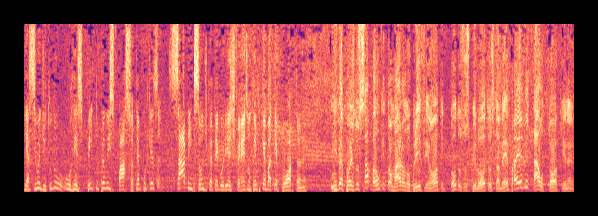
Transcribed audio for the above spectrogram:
e acima de tudo o respeito pelo espaço, até porque sabem que são de categorias diferentes, não tem por que bater porta, né? E depois do sabão que tomaram no briefing ontem, todos os pilotos também, para evitar o toque, né?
